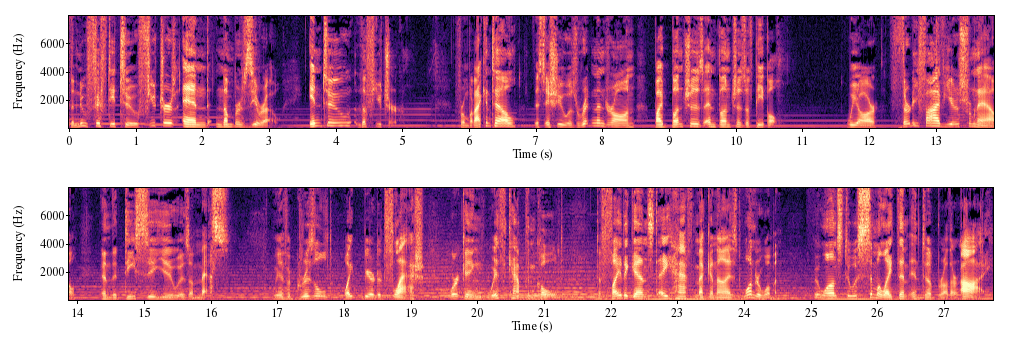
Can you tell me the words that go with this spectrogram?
the new 52 Futures End number zero into the Future. From what I can tell, this issue was written and drawn by bunches and bunches of people. We are 35 years from now, and the DCU is a mess. We have a grizzled, white bearded Flash working with Captain Cold to fight against a half mechanized Wonder Woman who wants to assimilate them into Brother Eye.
